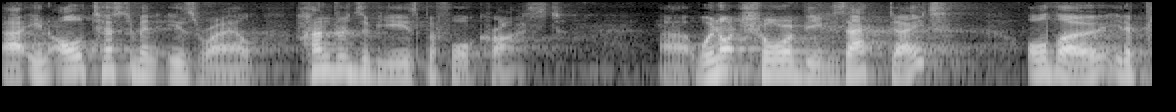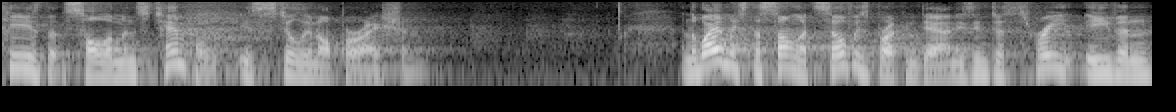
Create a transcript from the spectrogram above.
uh, in Old Testament Israel hundreds of years before Christ. Uh, we're not sure of the exact date, although it appears that Solomon's temple is still in operation. And the way in which the song itself is broken down is into three even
